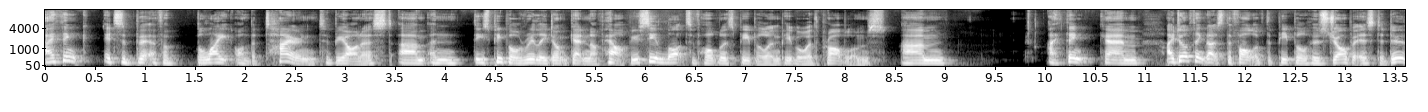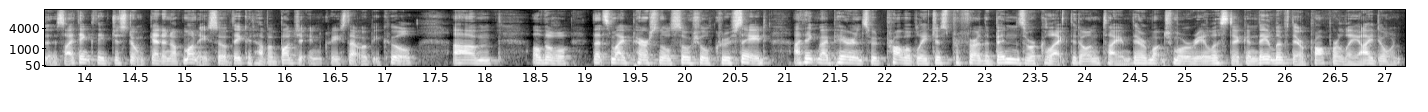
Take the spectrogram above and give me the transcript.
I think it's a bit of a blight on the town, to be honest, um, and these people really don't get enough help. You see lots of homeless people and people with problems. Um, I think um, I don't think that's the fault of the people whose job it is to do this. I think they just don't get enough money. So if they could have a budget increase, that would be cool. Um, although that's my personal social crusade. I think my parents would probably just prefer the bins were collected on time. They're much more realistic, and they live there properly. I don't.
